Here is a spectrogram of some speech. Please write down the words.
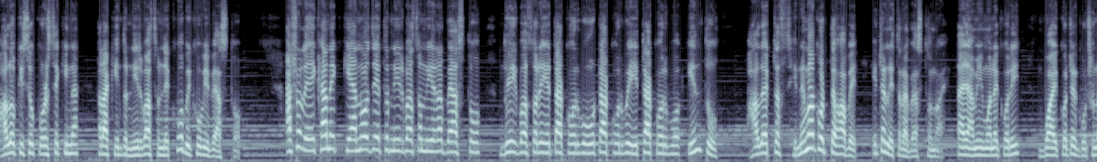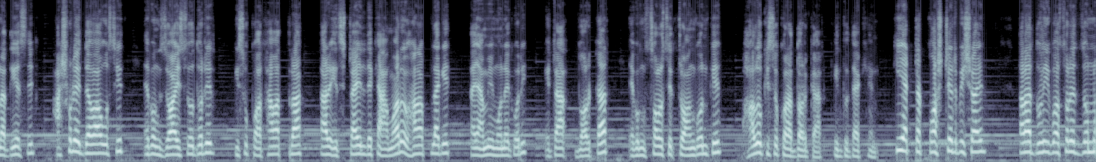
ভালো কিছু করছে কিনা, তারা কিন্তু নির্বাচন নিয়ে খুবই খুবই ব্যস্ত। আসলে এখানে কেন যে এত নির্বাচন নিয়ে ব্যস্ত? দুই বছরে এটা করব, ওটা করব, এটা করব? কিন্তু ভালো একটা সিনেমা করতে হবে, এটা নিয়ে তারা ব্যস্ত নয়। তাই আমি মনে করি বয়কটের ঘোষণা দিয়েছে, আসলে দেওয়া উচিত এবং জয় চৌধুরীর কিছু কথাবার্তা, তার স্টাইল দেখে আমারও খারাপ লাগে। তাই আমি মনে করি এটা দরকার এবং চলচ্চিত্র অঙ্গনকে ভালো কিছু করার দরকার। কিন্তু দেখেন, কি একটা কষ্টের বিষয়। তারা দুই বছরের জন্য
